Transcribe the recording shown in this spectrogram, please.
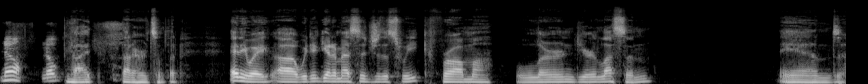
No? No, nope. I thought I heard something. Anyway, uh, we did get a message this week from uh, Learned Your Lesson. And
